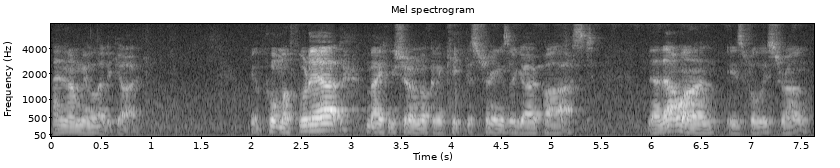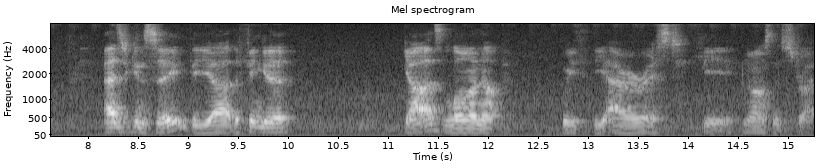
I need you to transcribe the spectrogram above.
and I'm going to let it go. I'm going to pull my foot out, making sure I'm not going to kick the string as I go past. Now that one is fully strung. As you can see, the, uh, the finger guards line up with the arrow rest here, nice and straight.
